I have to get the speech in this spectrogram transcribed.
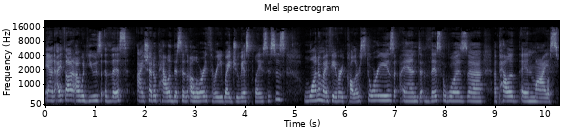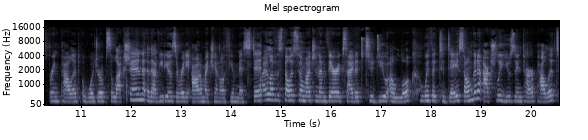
And I thought I would use this eyeshadow palette. This is Allure 3 by Juvia's Place. This is one of my favorite color stories and this was uh, a palette in my spring palette wardrobe selection. That video is already out on my channel if you missed it. I love this palette so much and I'm very excited to do a look with it today. So I'm gonna actually use the entire palette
